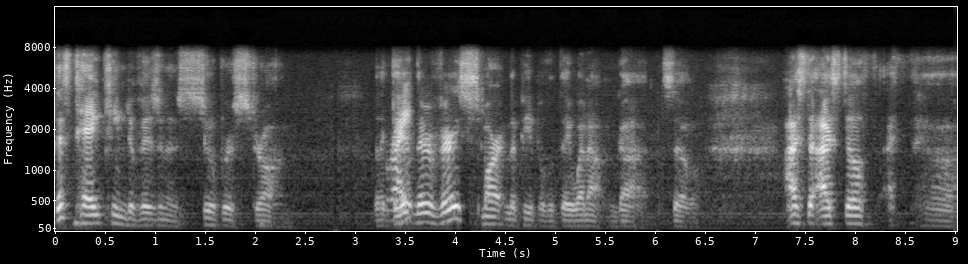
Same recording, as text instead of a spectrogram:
this tag team division is super strong. Like Right. they're they're very smart in the people that they went out and got. So I still I still I, uh,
